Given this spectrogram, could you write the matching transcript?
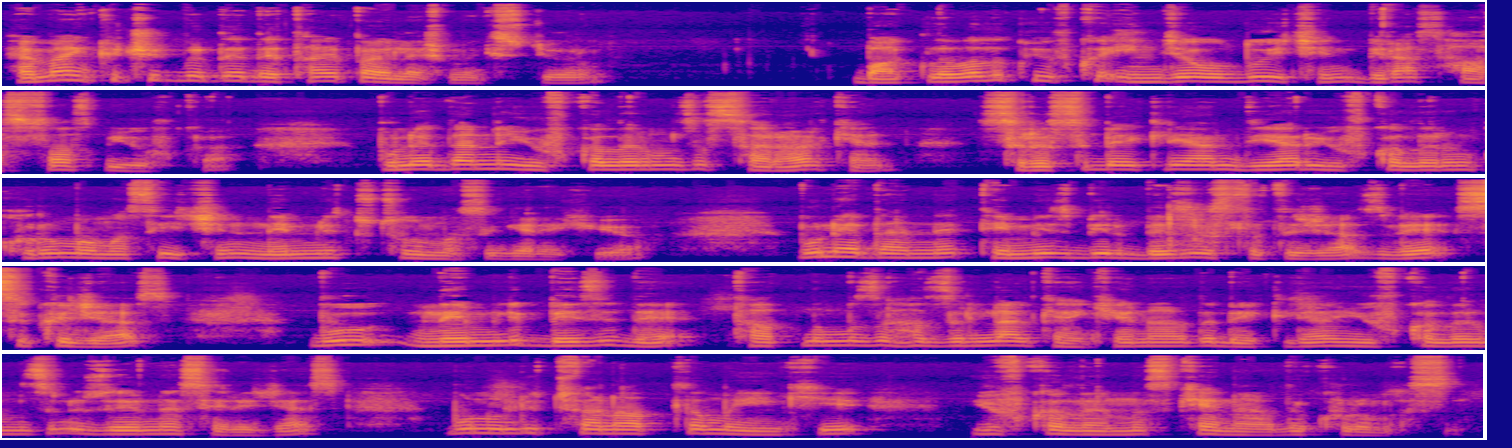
Hemen küçük bir de detay paylaşmak istiyorum. Baklavalık yufka ince olduğu için biraz hassas bir yufka. Bu nedenle yufkalarımızı sararken sırası bekleyen diğer yufkaların kurumaması için nemli tutulması gerekiyor. Bu nedenle temiz bir bez ıslatacağız ve sıkacağız. Bu nemli bezi de tatlımızı hazırlarken kenarda bekleyen yufkalarımızın üzerine sereceğiz. Bunu lütfen atlamayın ki yufkalarınız kenarda kurumasın.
